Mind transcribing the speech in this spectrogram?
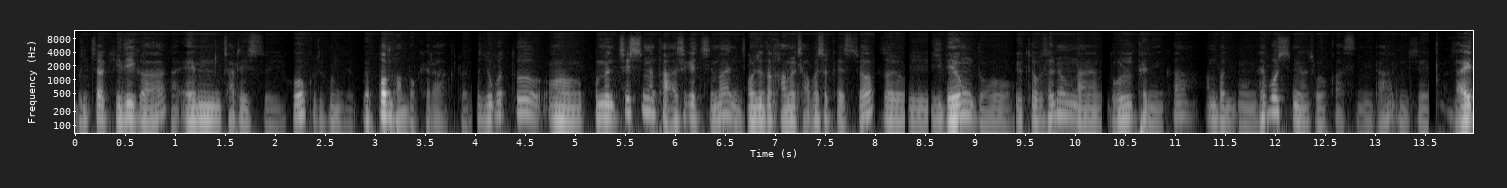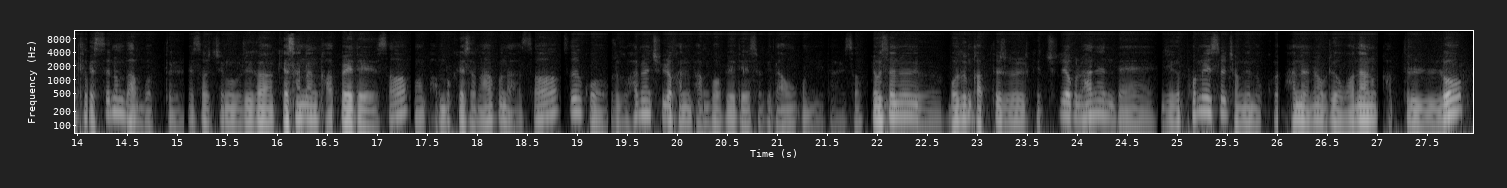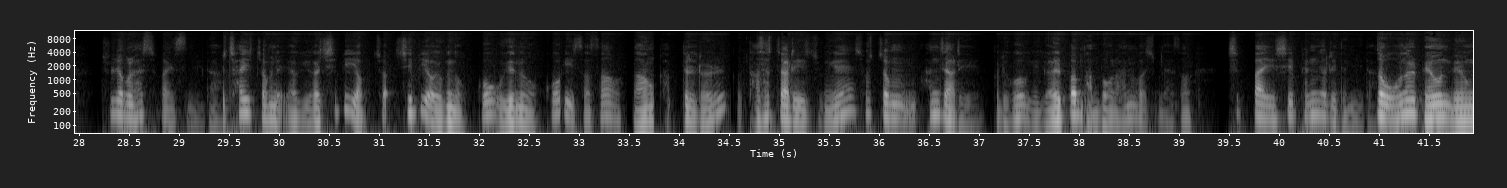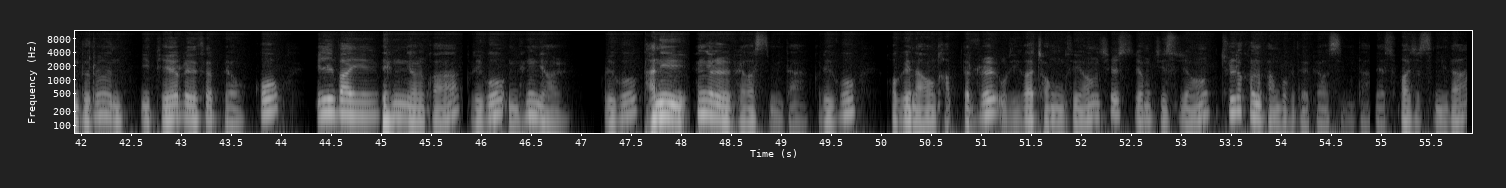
문자 길이가 m 자릿수이고 그리고 이제 몇번 반복해라. 이것도 어, 보면 치시면 다 아시겠지만 어느 정도 감을 잡으셨겠죠? 그래서 이, 이 내용도 유튜브 설명란에 놓을 테니까 한번 음, 해보시면 좋을 것 같습니다. 이제 write 쓰는 방법들. 그래서 지금 우리가 계산한 값에 대해서 어, 반복 계산하고 나서 쓰고 그리고 화면 출력하는 방법에 대해서 이렇게 나온 겁니다. 그래서 여기서는 그 모든 값들을 이렇게 출력을 하는데 이제 그 포맷을 정해놓고 하면은 우리가 원하는 값들로 출력을 할 수가 있습니다. 차이점은 여기가 10이 없죠. 10이 여기 높고 위에는 높고 있어서 나온 값들을 그 다섯 자리 중에 소수점 한 자리 그리고 10번 반복을 하는 것입니다. 그래서 10 by 10 행렬이 됩니다. 그래서 오늘 배운 내용들은 이 배열에서 배웠고 1 by 행렬과 그리고 행렬 그리고 단위 행렬을 배웠습니다. 그리고 거기에 나온 값들을 우리가 정수형, 실수형, 지수형 출력하는 방법에 대해 배웠습니다. 네, 수고하셨습니다.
